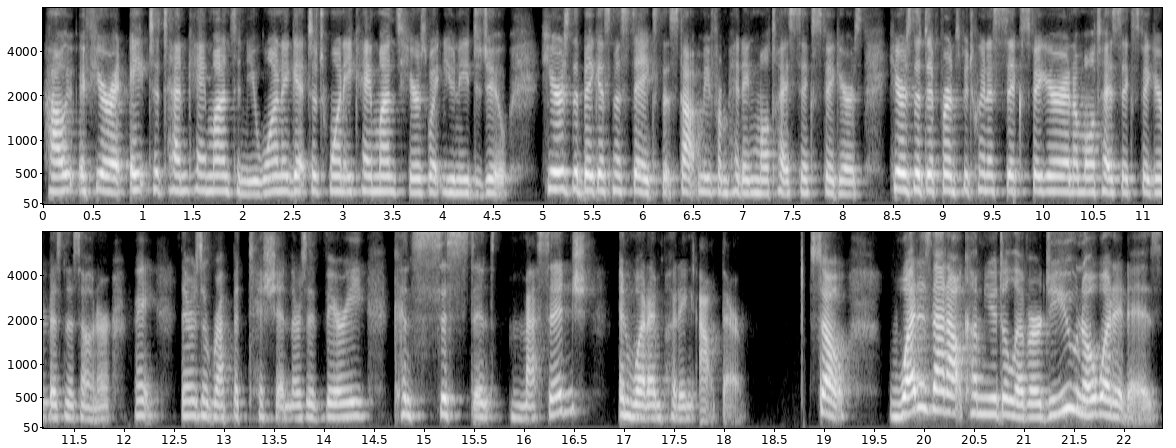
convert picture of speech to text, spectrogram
how if you're at 8 to 10K months and you want to get to 20K months, here's what you need to do. Here's the biggest mistakes that stop me from hitting multi six figures. Here's the difference between a six figure and a multi six figure business owner, right? There's a repetition, there's a very consistent message in what I'm putting out there. So, what is that outcome you deliver? Do you know what it is?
